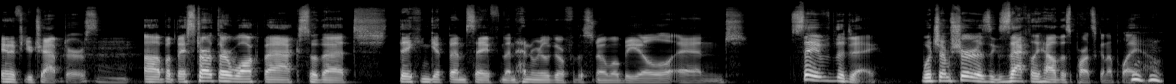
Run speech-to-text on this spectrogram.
in a few chapters uh, but they start their walk back so that they can get them safe and then henry will go for the snowmobile and save the day, which I'm sure is exactly how this part's going to play out.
